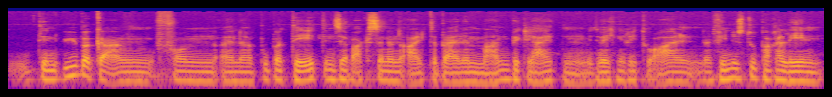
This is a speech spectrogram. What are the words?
den Übergang von einer Pubertät ins Erwachsenenalter bei einem Mann begleiten, mit welchen Ritualen, dann findest du Parallelen.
